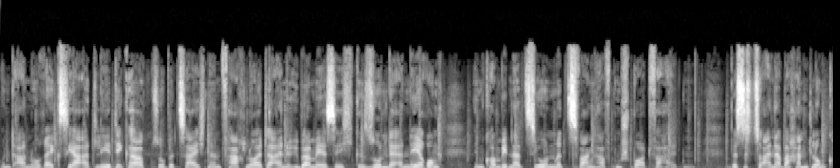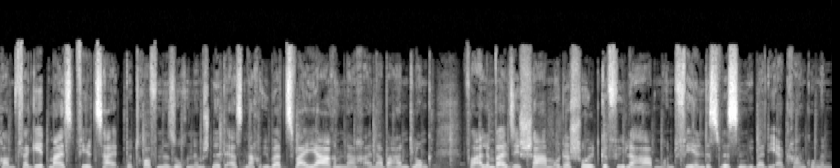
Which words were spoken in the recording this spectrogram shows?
und Anorexia athletica, so bezeichnen Fachleute eine übermäßig gesunde Ernährung in Kombination mit zwanghaftem Sportverhalten. Bis es zu einer Behandlung kommt, vergeht meist viel Zeit. Betroffene suchen im Schnitt erst nach über zwei Jahren nach einer Behandlung, vor allem weil sie Scham- oder Schuldgefühle haben und fehlendes Wissen über die Erkrankungen.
